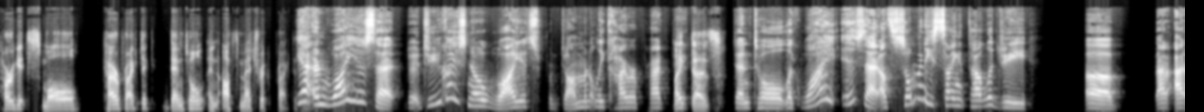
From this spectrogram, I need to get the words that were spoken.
target small chiropractic, dental, and optometric practices. yeah, and why is that? Do you guys know why it's predominantly chiropractic, Mike does. dental? Like, why is that? Uh, So many Scientology. Uh, I, I,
